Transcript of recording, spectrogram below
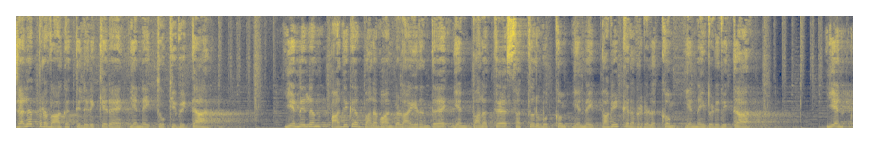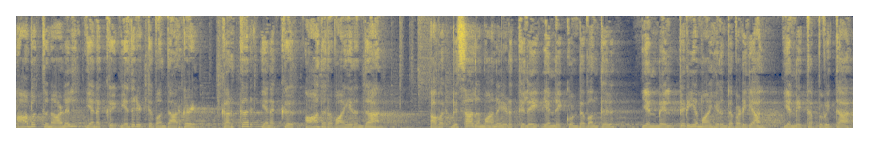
ஜலப்பிரவாகத்தில் இருக்கிற என்னை தூக்கிவிட்டார். என்னிலும் அதிக பலவான்களாயிருந்த என் பலத்த சத்துருவுக்கும் என்னை பகைக்கிறவர்களுக்கும் என்னை விடுவித்தார். என் ஆபத்து நாளில் எனக்கு எதிரிட்டு வந்தார்கள். கர்த்தர் எனக்கு ஆதரவாயிருந்தார். அவர் விசாலமான இடத்திலே என்னை கொண்டு வந்து என் மேல் பிரியமாயிருந்தபடியால் என்னை தப்புவித்தார்.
